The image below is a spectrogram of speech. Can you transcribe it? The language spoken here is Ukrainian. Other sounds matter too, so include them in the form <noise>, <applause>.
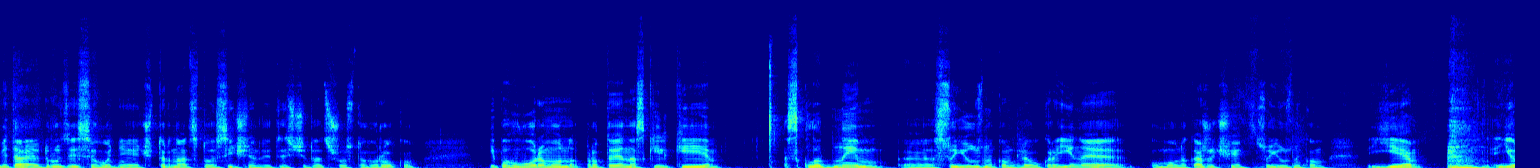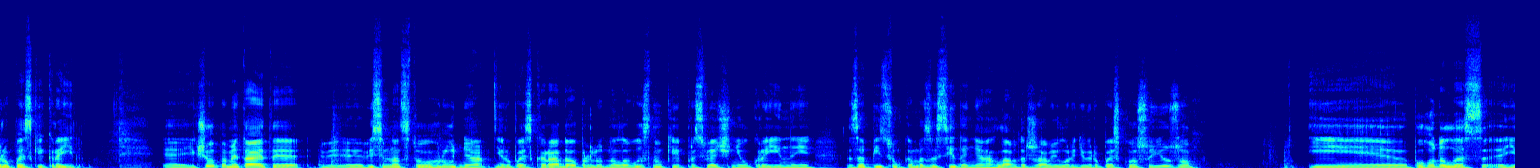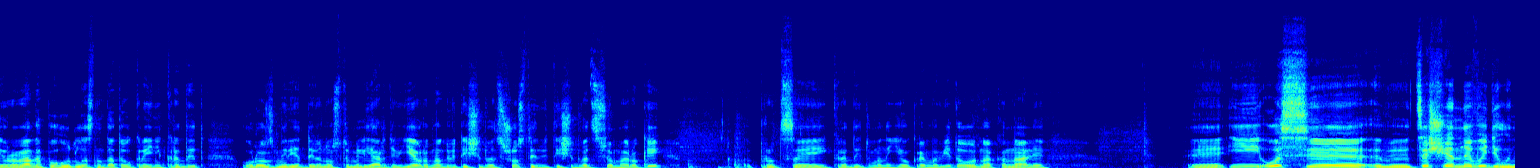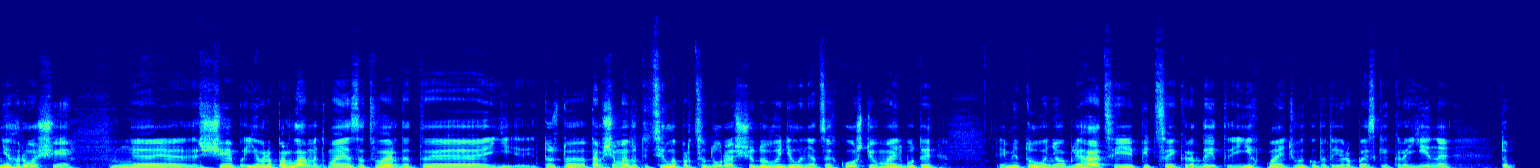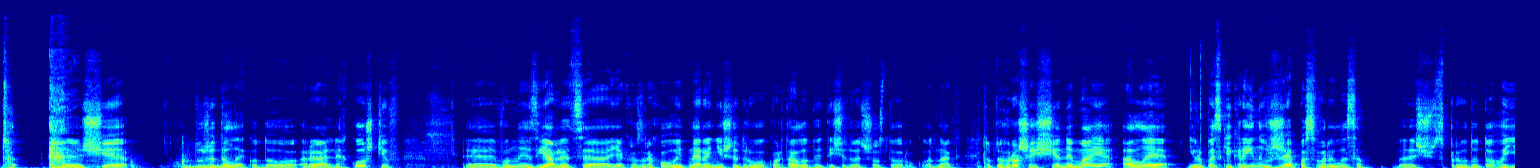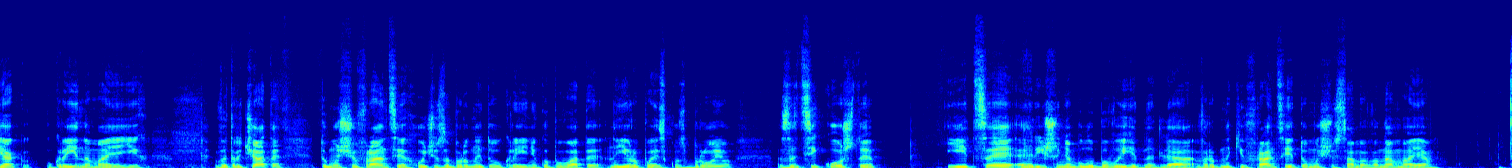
Вітаю, друзі! Сьогодні 14 січня 2026 року, і поговоримо про те, наскільки складним е, союзником для України, умовно кажучи, союзником є <clears throat> європейські країни. Е, Якщо ви пам'ятаєте, ві- 18 грудня Європейська рада оприлюднила висновки, присвячені Україні за підсумками засідання глав держав і урядів Європейського Союзу. І погодилась Єврорада погодилась надати Україні кредит у розмірі 90 мільярдів євро на 2026-2027 роки. Про цей кредит у мене є окреме відео на каналі. Е, І ось е, це ще не виділені гроші. Е, Ще Європарламент має затвердити. Тобто там ще має бути ціла процедура щодо виділення цих коштів. Мають бути емітовані облігації під цей кредит. Їх мають викупити європейські країни. Тобто <clears throat> ще дуже далеко до реальних коштів. Е, Вони з'являться, як розраховують, не раніше другого кварталу 2026 року. Однак, тобто грошей ще немає, але європейські країни вже посварилися е, з приводу того, як Україна має їх витрачати, тому що Франція хоче заборонити Україні купувати неєвропейську зброю за ці кошти. І це рішення було би вигідне для виробників Франції, тому що саме вона має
